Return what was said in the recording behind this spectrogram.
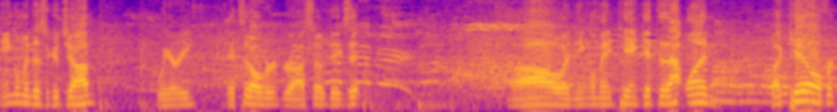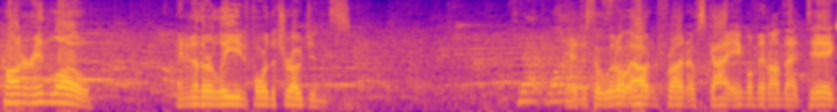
Engelman does a good job. Weary hits it over. Grasso digs it. Oh, and Engelman can't get to that one. A kill for Connor Inlow. And another lead for the Trojans. Yeah, just a little out in front of Sky Engelman on that dig.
